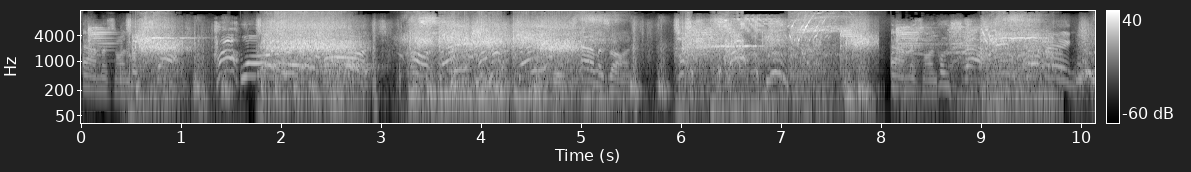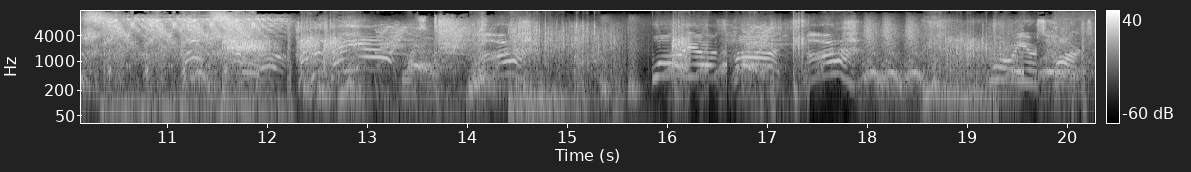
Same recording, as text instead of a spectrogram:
Amazon. There's Amazon. Amazon. Incoming! Blessing. Ah! Warrior's heart! Warrior's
